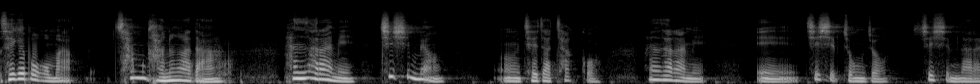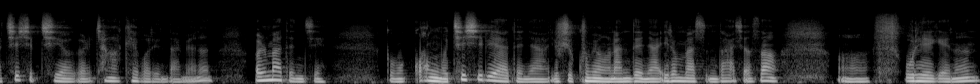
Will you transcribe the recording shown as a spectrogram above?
세계보고막 참 가능하다. 한 사람이 70명 어, 제자 찾고 한 사람이 예, 70 종족 70 나라, 70 지역을 장악해 버린다면은 얼마든지 그럼 꼭뭐 70이어야 되냐, 69명은 안 되냐 이런 말씀도 하셔서 어, 우리에게는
